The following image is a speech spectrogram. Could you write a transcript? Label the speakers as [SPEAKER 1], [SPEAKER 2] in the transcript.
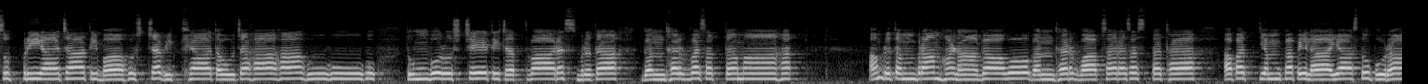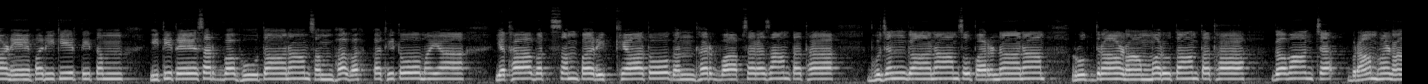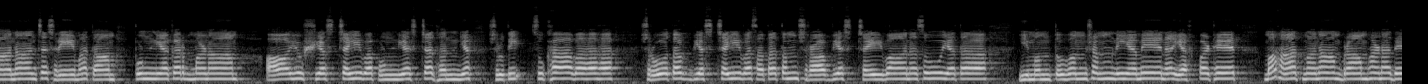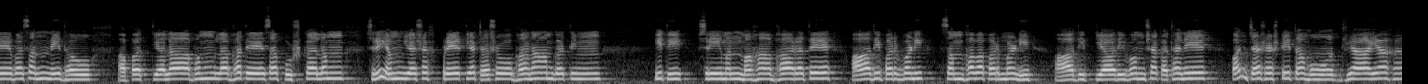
[SPEAKER 1] सुप्रिया चातिबाहुश्च विख्यातौ च हाहाहूः तुम्बुरुश्चेति चत्वार स्मृता गन्धर्वसत्तमाः अमृतम् ब्राह्मणा गावो गन्धर्वाप्सरसस्तथा अपत्यम् कपिलायास्तु पुराणे परिकीर्तितम् इति ते सर्वभूतानाम् सम्भवः कथितो मया। यथावत्सम्परिख्यातो गन्धर्वाप्सरसाम् तथा भुजङ्गानाम् सुपर्णानाम् रुद्राणाम् मरुताम् तथा गवाञ्च ब्राह्मणानाम् च श्रीमताम् पुण्यकर्मणाम् आयुष्यश्चैव पुण्यश्च धन्य श्रुति सुखावहः श्रोतव्यश्चैव सततम् श्राव्यश्चैवानसूयत। इमम् तु वंशम् नियमेन यः पठेत् महात्मनाम् ब्राह्मणदेव सन्निधौ। अपत्यलाभम् लभते स पुष्कलम् श्रियम् यशः प्रेत्य च शोभनाम् गतिम्। इति श्रीमन्महाभारते आदिपर्वणि सम्भवपर्मणि आदित्यादिवंशकथने पञ्चषष्टितमोऽध्यायः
